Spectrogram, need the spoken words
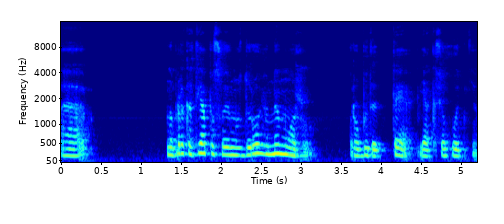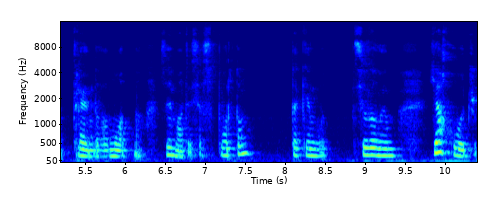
Е, наприклад, я по своєму здоров'ю не можу робити те, як сьогодні трендово модно, займатися спортом таким от силовим. Я ходжу.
